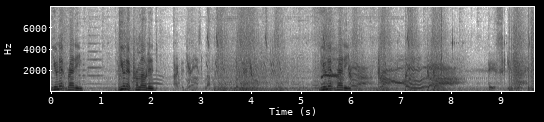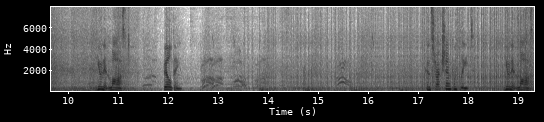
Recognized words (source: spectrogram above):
Unit ready. Unit promoted. Aren't the trees lovely? Unit ready. Unit lost. Building. Construction complete. Unit lost.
